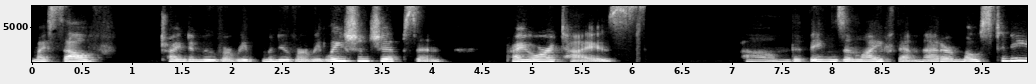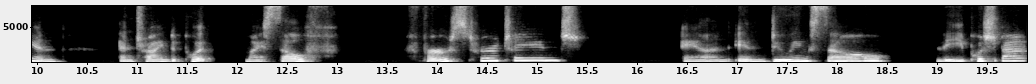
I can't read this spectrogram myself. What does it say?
myself trying to move or re- maneuver relationships and prioritize um, the things in life that matter most to me and and trying to put myself first for a change and in doing so, the pushback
